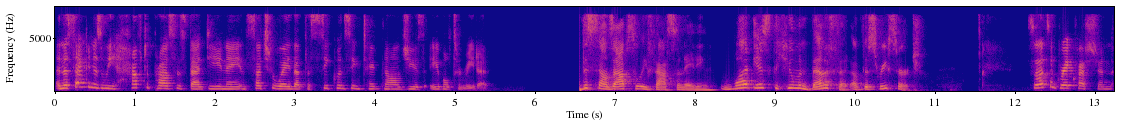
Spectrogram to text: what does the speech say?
And the second is we have to process that DNA in such a way that the sequencing technology is able to read it. This sounds absolutely fascinating. What is the human benefit of this research? So that's a great question.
